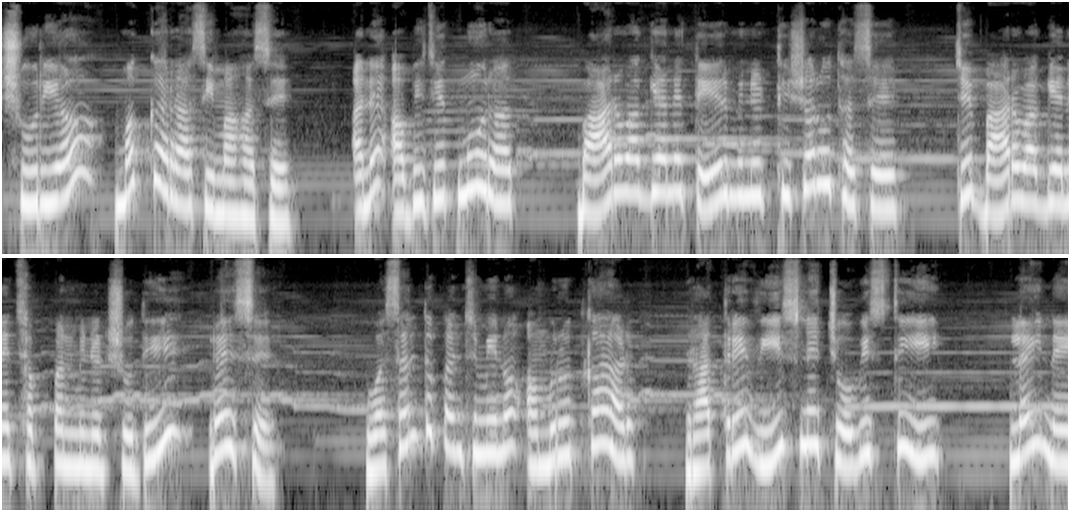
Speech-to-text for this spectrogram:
સૂર્ય મકર રાશિમાં હશે અને અભિજીત મુહૂર્ત બાર વાગ્યાને તેર મિનિટથી શરૂ થશે, જે બાર વાગ્યાને છપ્પન મિનિટ સુધી રહેશે. વસંત પંચમીનો અમૃતકાળ રાત્રે વીસ ને ચોવીસથી લઈને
